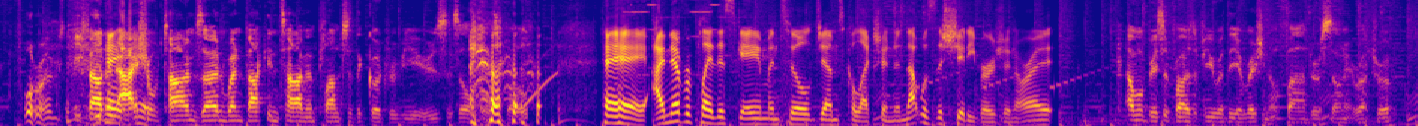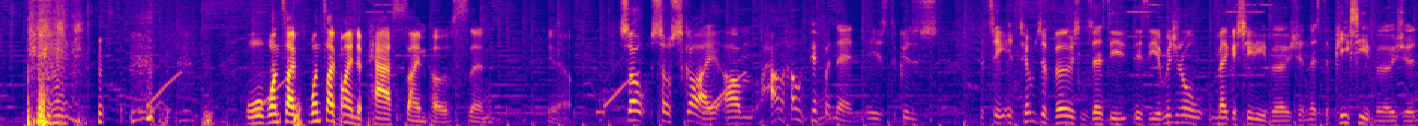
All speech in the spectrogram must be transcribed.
forums. He found an actual time zone, went back in time, and planted the good reviews. It's all his fault. Hey, hey, I never played this game until Gems Collection, and that was the shitty version, alright? I wouldn't be surprised if you were the original founder of Sonic Retro. Well, once I once I find a past signpost, then, you know. So, so Sky, um, how, how different then is because let's see, in terms of versions, there's the there's the original Mega CD version, there's the PC version,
